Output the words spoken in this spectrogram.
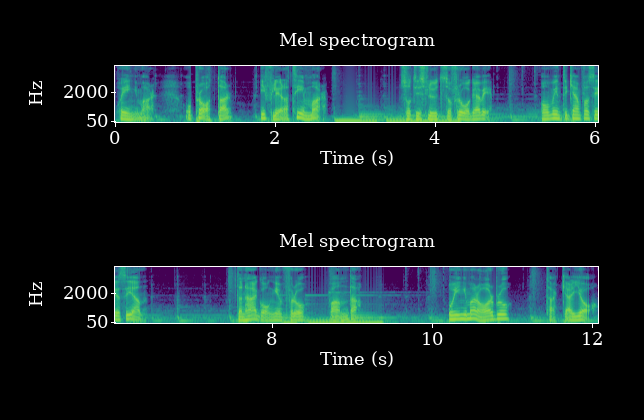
och Ingemar, och pratar i flera timmar. Så till slut så frågar vi om vi inte kan få ses igen. Den här gången för att banda. Och Ingemar Arbro tackar ja.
